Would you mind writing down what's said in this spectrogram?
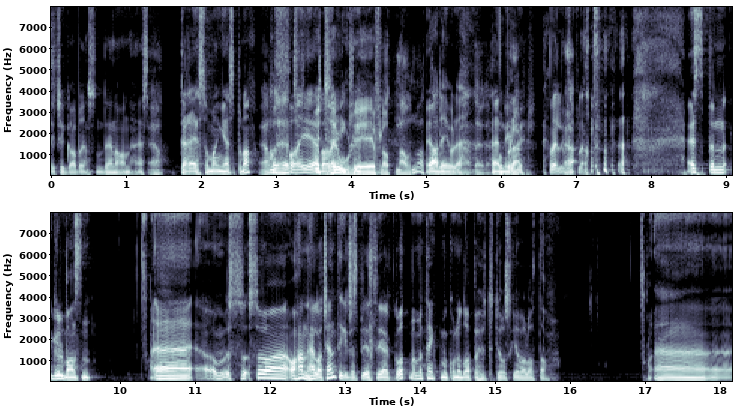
Ikke Gabrielsen, det er en annen Espen. Ja. Der er så mange Espener. Ja, men det er et er det det utrolig flott navn. Vet du. Ja, det er jo det. det er det. Populært. Veldig populært. Espen Gulbrandsen. Eh, så, så, og han heller kjente jeg ikke spesielt godt, men vi tenkte vi kunne dra på hyttetur og skrive låter. Eh,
